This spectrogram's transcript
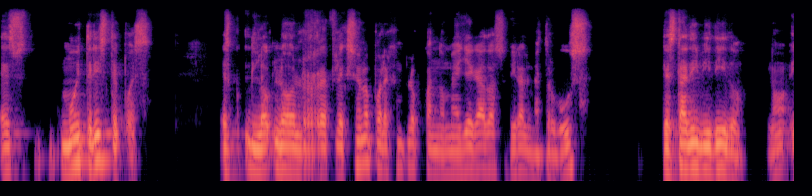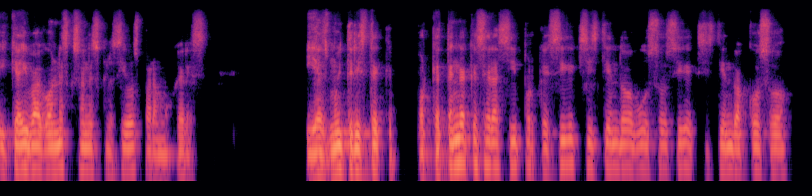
es muy triste, pues. lo, reflexiono, por ejemplo, cuando me he llegado a subir al Metrobús, que está dividido, ¿no? Y que hay vagones que son exclusivos para mujeres. Y es muy triste que, porque tenga que ser así, porque sigue existiendo abuso, sigue existiendo acoso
